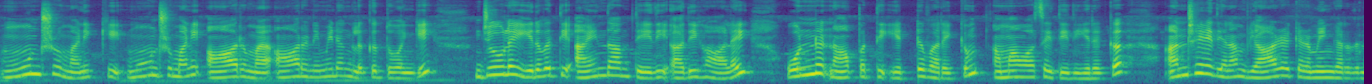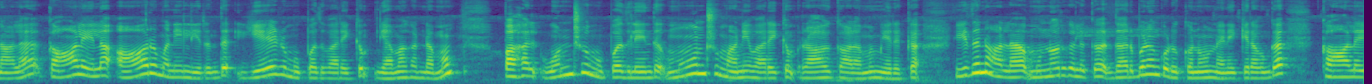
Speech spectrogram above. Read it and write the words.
மூன்று மணிக்கு மூன்று மணி ஆறு ம ஆறு நிமிடங்களுக்கு துவங்கி ஜூலை இருபத்தி ஐந்தாம் தேதி அதிகாலை ஒன்று நாற்பத்தி எட்டு வரைக்கும் அமாவாசை தேதி இருக்குது அன்றைய தினம் வியாழக்கிழமைங்கிறதுனால காலையில் ஆறு மணிலிருந்து ஏழு முப்பது வரைக்கும் யமகண்டமும் பகல் ஒன்று முப்பதுலேருந்து மூன்று மணி வரைக்கும் ராகு காலமும் இருக்குது இதனால் முன்னோர்களுக்கு தர்ப்பணம் கொடுக்கணும்னு நினைக்கிறவங்க காலை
